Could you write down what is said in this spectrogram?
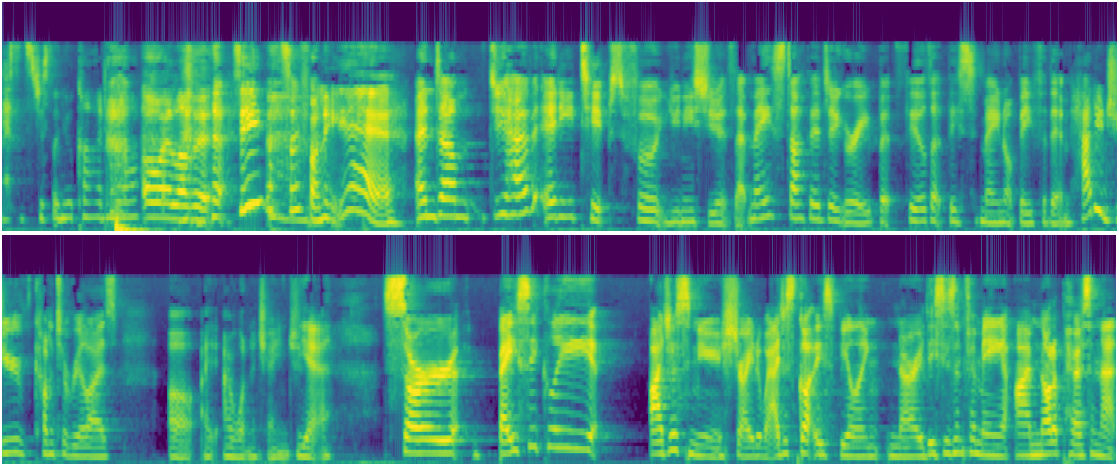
Yes, it's just on your card here. oh, I love it. See, it's so funny. Yeah. And um, do you have any tips for uni students that may start their degree but feel that this may not be for them? How did you come to realize, oh, I, I want to change? Yeah. So basically, I just knew straight away. I just got this feeling no, this isn't for me. I'm not a person that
